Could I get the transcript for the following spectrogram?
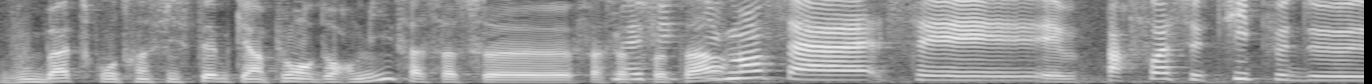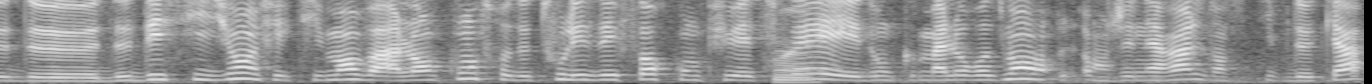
vous battre contre un système qui est un peu endormi face à ce, face à ce retard Effectivement, c'est parfois ce type de, de, décision effectivement va à l'encontre de tous les efforts qui ont pu être faits et donc malheureusement, en général, dans ce type de cas,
